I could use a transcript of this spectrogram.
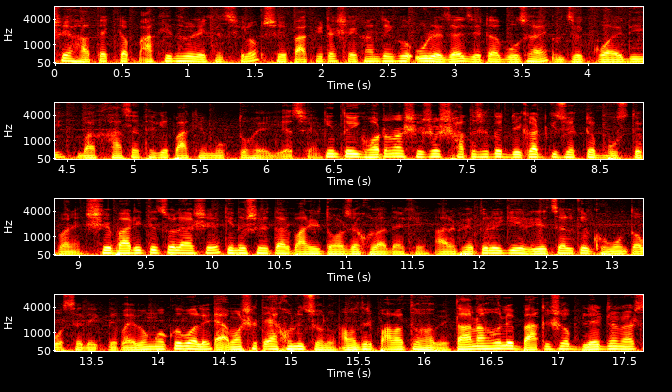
সে হাতে একটা পাখি ধরে রেখেছিল, সে পাখিটা সেখান থেকে উড়ে যায়, যেটা বোঝায় যে কয়েদি বা খাঁচা থেকে পাখি মুক্ত হয়ে গিয়েছে। কিন্তু এই ঘটনা শেষের সাথে সাথে ডেকার্ট কিছু একটা বুঝতে পারে। সে বাড়িতে চলে আসে, কিন্তু সে তার বাড়ির দরজা খোলা দেখে। আর ভেতরে গিয়ে রেচালকে ঘুমন্ত অবস্থায় দেখতে পায়। এবং ওকে বলে আমার সাথে এখনই চলো, আমাদের পালাতে হবে। তা না হলে বাকি সব ব্লেড রানার্স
